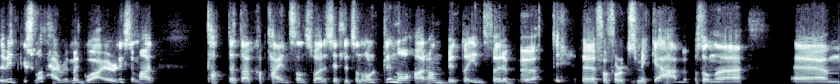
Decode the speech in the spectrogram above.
det virker som at Harry Maguire liksom har tatt dette kapteinsansvaret sitt litt sånn ordentlig. Nå har han begynt å innføre bøter uh, for folk som ikke er med på sånne um,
